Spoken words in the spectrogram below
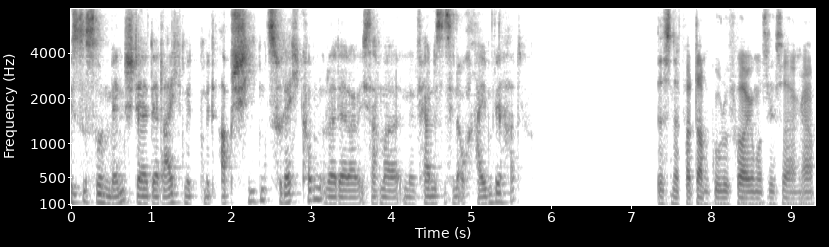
Bist du so ein Mensch, der, der leicht mit, mit Abschieden zurechtkommt oder der dann, ich sag mal, im entferntesten Sinne auch Heimweh hat? Das ist eine verdammt gute Frage, muss ich sagen, ja.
